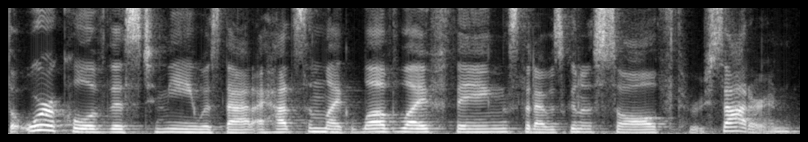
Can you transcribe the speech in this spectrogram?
the oracle of this to me was that I had some like love life things that I was going to solve through Saturn.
